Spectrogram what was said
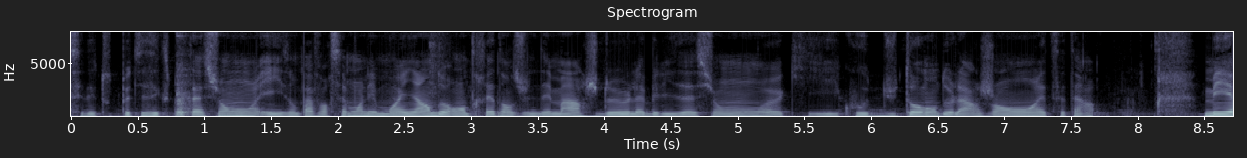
c'est des toutes petites exploitations et ils n'ont pas forcément les moyens de rentrer dans une démarche de labellisation euh, qui coûte du temps, de l'argent, etc. Mais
